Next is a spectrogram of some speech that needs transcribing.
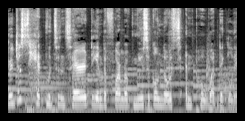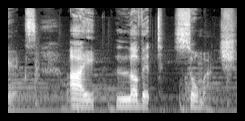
you're just hit with sincerity in the form of musical notes and poetic lyrics. I love it so much.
